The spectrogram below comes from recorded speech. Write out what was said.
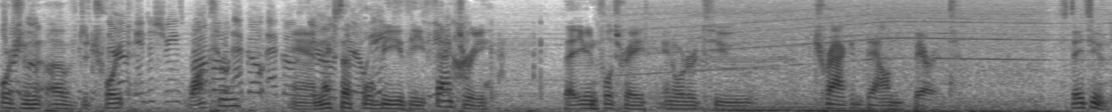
Portion local. of This Detroit Zero Industries, Bravo, walkthrough. Echo, Echo, And next up will be the factory that you infiltrate in order to track down Barrett. Stay tuned.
